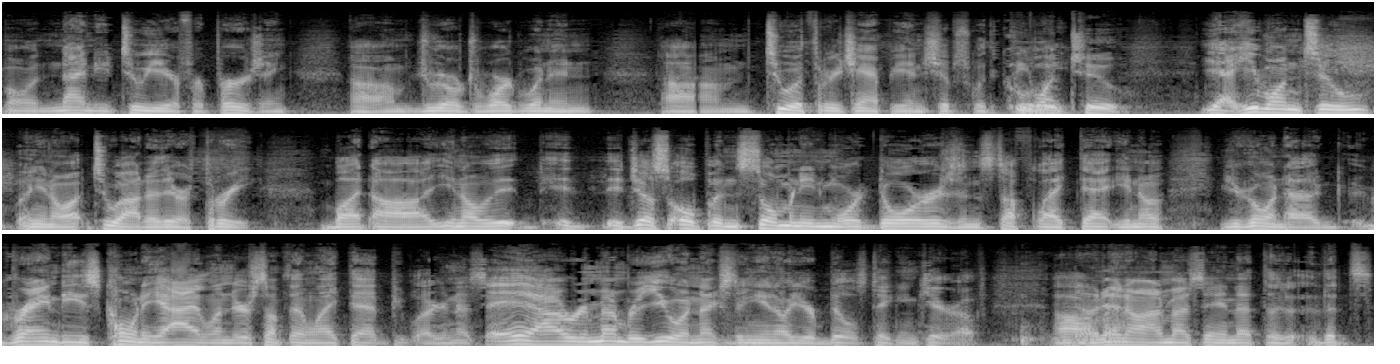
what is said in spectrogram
well, 92 year for Pershing. Um, George Ward winning um, two or three championships with Cooley. He won two. Yeah, he won two. You know, two out of their three. But uh, you know, it, it, it just opens so many more doors and stuff like that. You know, you're going to Grandy's Coney Island or something like that. People are going to say, "Hey, I remember you," and next thing you know, your bill's taken care of. Um, doubt. you know, I'm not saying that the, that's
